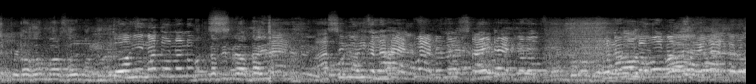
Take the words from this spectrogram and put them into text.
ਚਪੇੜਾ ਸਾਹਿਬ ਮਾਰ ਸਾਰੇ ਮੰਦਰ ਦੇ। ਤੋਹੀ ਨਾ ਤੇ ਉਹਨਾਂ ਨੂੰ ਮੰਦਰ ਦੀ ਮਰਿਆਦਾ ਹੀ ਨਹੀਂ ਅਸੀਂ ਵੀ ਉਹੀ ਗੱਲਾਂ ਹੈਡ ਟੂ ਹੈਡ ਉਹਨਾਂ ਨੂੰ ਸਾਈਡ ਹੈਡ ਕਰੋ। ਉਹਨਾਂ ਨੂੰ ਲਵੋ ਉਹਨਾਂ ਨੂੰ ਸਾਈਡ ਹੈਡ ਕਰੋ।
